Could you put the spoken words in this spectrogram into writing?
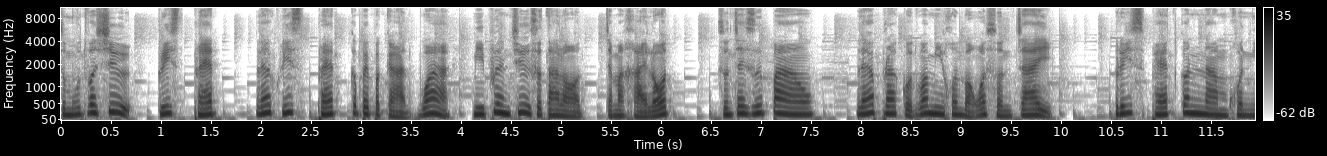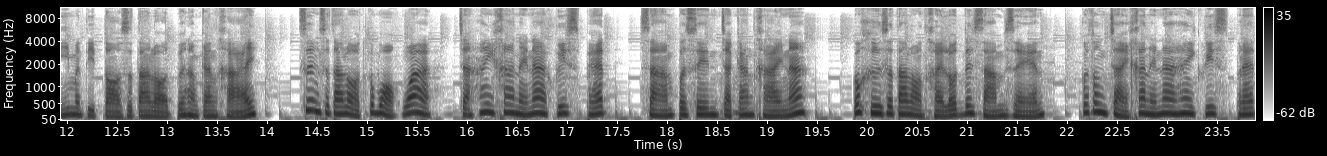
สมมุติว่าชื่อ Chris Pratt แล้ว Chris Pratt ก็ไปประกาศว่ามีเพื่อนชื่อ Star-Lord จะมาขายรถ สนใจซื้อเปล่า แล้วปรากฏว่ามีคนบอกว่าสนใจ Chris Pratt ก็นำคนนี้มาติดต่อ Star-Lord เพื่อทำการขาย ซึ่ง Star-Lord ก็บอกว่าจะให้ค่านายหน้า Chris Pratt 3%จากการขายนะ ก็คือ Star-Lord ขายรถได้ 3 0 0 0 0 0 ก็ต้องจ่ายค่านายหน้าให้ Chris Pratt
